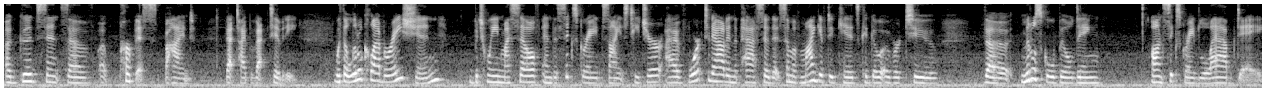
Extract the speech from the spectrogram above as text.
a good sense of a purpose behind that type of activity. With a little collaboration between myself and the sixth grade science teacher, I've worked it out in the past so that some of my gifted kids could go over to the middle school building on sixth grade lab day.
